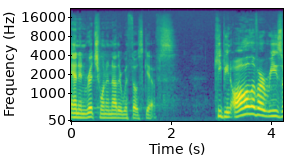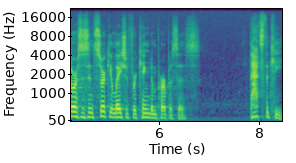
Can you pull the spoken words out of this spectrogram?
and enrich one another with those gifts. Keeping all of our resources in circulation for kingdom purposes that's the key.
